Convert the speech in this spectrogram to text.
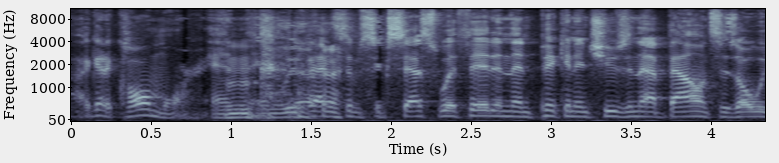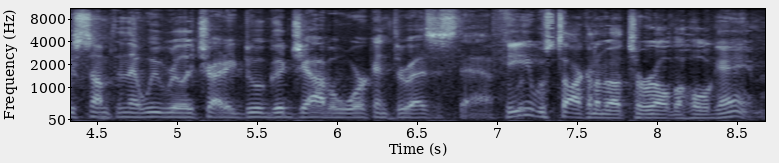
I got to call more, and, and we've had some success with it. And then picking and choosing that balance is always something that we really try to do a good job of working through as a staff. He was talking about Terrell the whole game.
